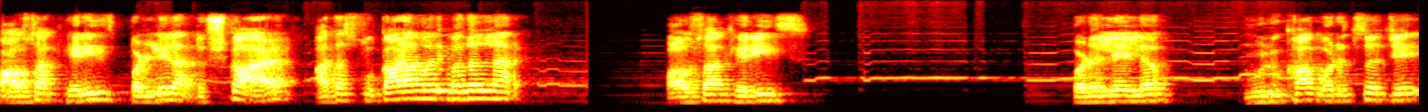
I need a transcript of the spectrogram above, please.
पावसाखेरीज पडलेला दुष्काळ आता सुकाळामध्ये बदलणार पावसाखेरीज पडलेलं मुलुखावरचं जे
